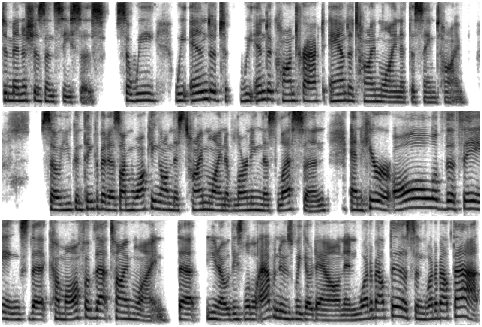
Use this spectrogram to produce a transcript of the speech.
diminishes and ceases. So we we end a we end a contract and a timeline at the same time. So you can think of it as I'm walking on this timeline of learning this lesson. And here are all of the things that come off of that timeline that, you know, these little avenues we go down. And what about this? And what about that?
